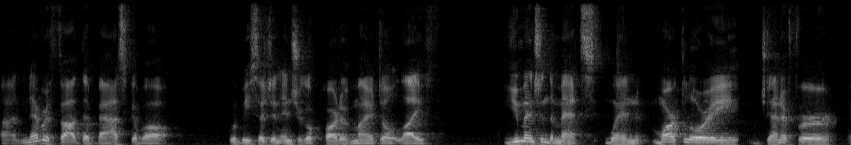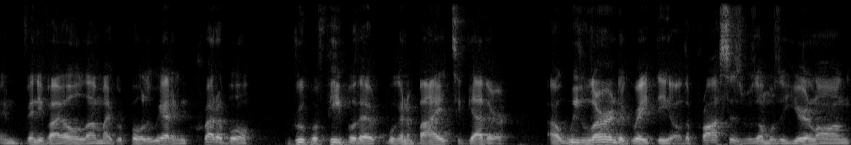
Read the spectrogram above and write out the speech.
Uh, never thought that basketball would be such an integral part of my adult life. You mentioned the Mets. When Mark Lore, Jennifer, and Vinny Viola, Mike Repole, we had an incredible group of people that were going to buy it together. Uh, we learned a great deal. The process was almost a year long.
